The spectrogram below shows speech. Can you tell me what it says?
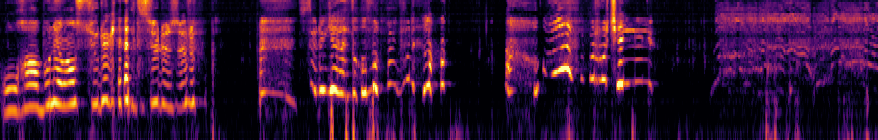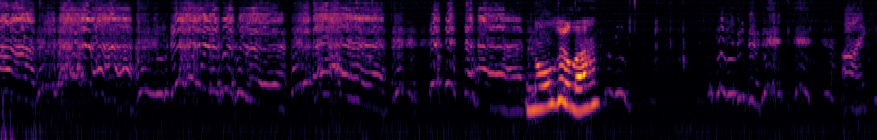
Oha bu ne lan sürü geldi sürü sürü. sürü geldi oğlum bu ne lan? Of Roçellülü. Ne oluyor lan? Aa iki.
